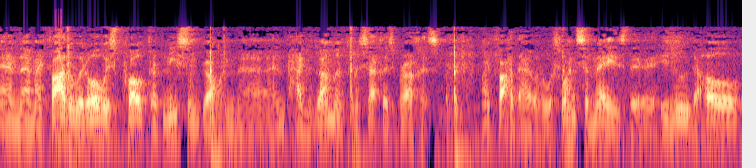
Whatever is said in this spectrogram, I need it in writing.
and uh, my father would always quote Rav Nisim Gaon uh, in Haggadah to Maseches Brachas. My father, I was once amazed. Uh, he knew the whole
